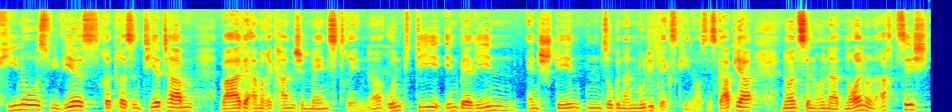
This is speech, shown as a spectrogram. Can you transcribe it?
Kinos, wie wir es repräsentiert haben, war der amerikanische Mainstream ne? und die in Berlin entstehenden sogenannten Multiplex-Kinos. Es gab ja 1989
